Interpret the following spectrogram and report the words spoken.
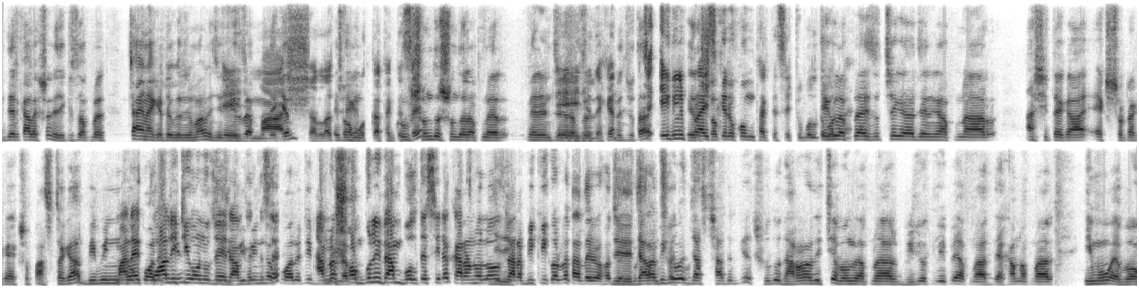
ঈদের কালেকশন এই কিছু আপনার চায়না ক্যাটাগরির মাল এই যে দেখেন মাশাআল্লাহ দেখেন, চমৎকার খুব সুন্দর সুন্দর আপনার ভ্যারিয়েন্টের এই যে দেখেন। এগুলি প্রাইস সব- কীরকম থাকতেছে একটু বলতে এগুলো প্রাইস হচ্ছে যে আপনার আশি টাকা একশো টাকা একশো পাঁচ টাকা বিভিন্ন মানে কোয়ালিটি অনুযায়ী দাম বিভিন্ন কোয়ালিটি আমরা সবগুলি দাম বলতেছি না কারণ হলো। যারা বিক্রি করবে তাদের যারা বিক্রি করবে জাস্ট সাথে শুধু ধারণা দিচ্ছে এবং আপনার ভিডিও ক্লিপে আপনার দেখানো আপনার ইমো এবং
